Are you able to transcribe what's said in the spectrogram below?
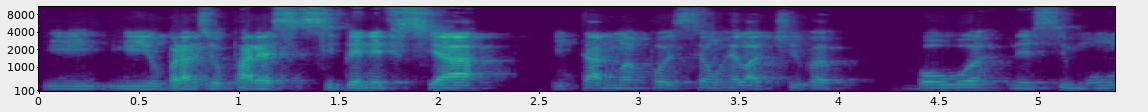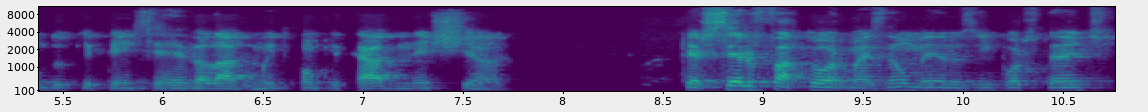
e, e o Brasil parece se beneficiar e está numa posição relativa boa nesse mundo que tem se revelado muito complicado neste ano. Terceiro fator, mas não menos importante,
